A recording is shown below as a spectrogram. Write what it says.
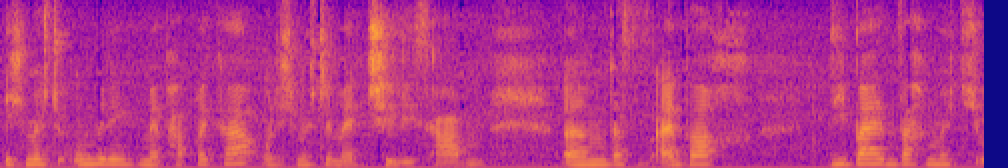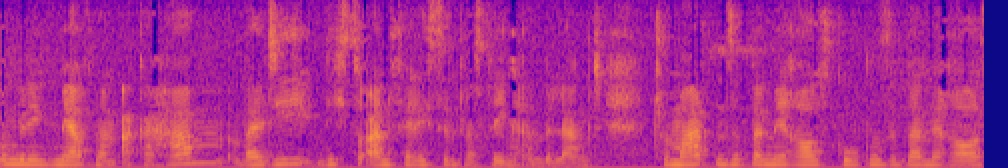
Ich möchte unbedingt mehr Paprika und ich möchte mehr Chilis haben. Ähm, das ist einfach die beiden Sachen möchte ich unbedingt mehr auf meinem Acker haben, weil die nicht so anfällig sind, was Regen anbelangt. Tomaten sind bei mir raus, Gurken sind bei mir raus.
